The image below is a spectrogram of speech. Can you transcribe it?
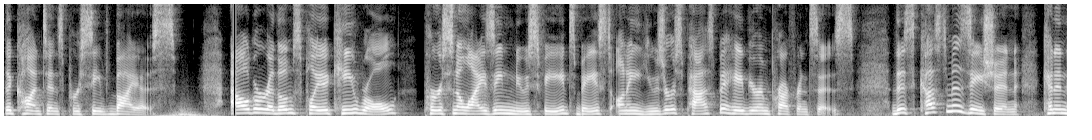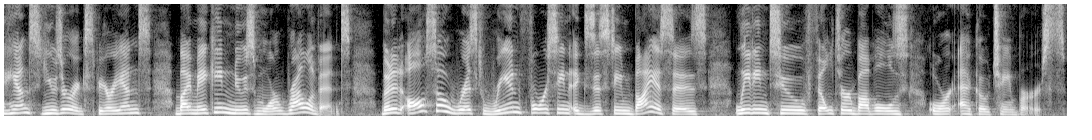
the content's perceived bias. Algorithms play a key role personalizing news feeds based on a user's past behavior and preferences. This customization can enhance user experience by making news more relevant, but it also risks reinforcing existing biases, leading to filter bubbles or echo chambers.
